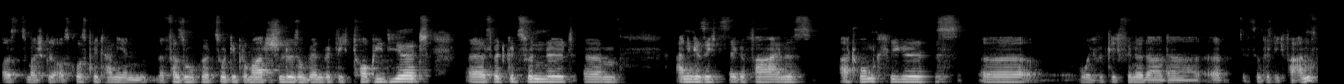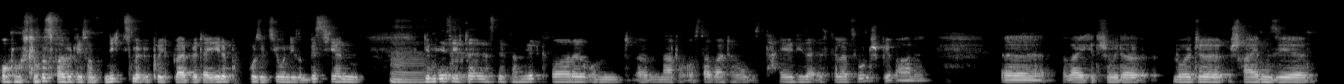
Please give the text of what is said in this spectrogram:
aus, zum Beispiel aus Großbritannien Versuche zur diplomatischen Lösung werden wirklich torpediert, äh, es wird gezündelt ähm, angesichts der Gefahr eines Atomkrieges, äh, wo ich wirklich finde, da, da äh, ist es wirklich verantwortungslos, weil wirklich sonst nichts mehr übrig bleibt, wird da jede Position, die so ein bisschen mhm. gemäßigter ist, diffamiert gerade und ähm, NATO-Osterweiterung ist Teil dieser Eskalationsspirale. Äh, weil ich jetzt schon wieder Leute schreiben sehe,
